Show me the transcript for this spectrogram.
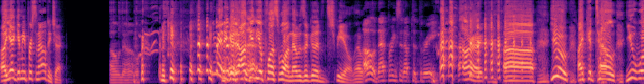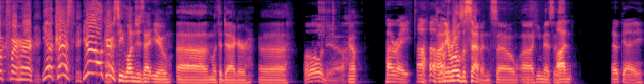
Uh, yeah, give me a personality check. Oh no! You made a good. I'll give you a plus one. That was a good spiel. That, oh, that brings it up to three. all right. Uh, you, I could tell you work for her. You're cursed. You're all cursed. He lunges at you um, with a dagger. Uh, Oh dear! yep. All right. Uh, and he rolls a seven, so uh, he misses. on. Okay.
